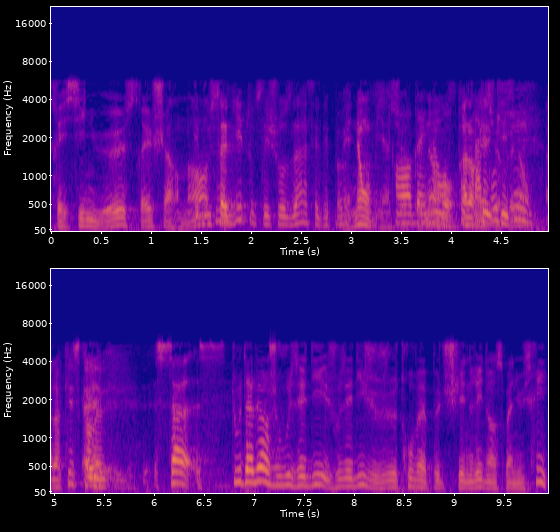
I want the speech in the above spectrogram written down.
très sinueuse, très Et charmante. vous saviez toutes ces choses-là à cette époque? Mais non, bien sûr Oh, que ben non. alors qu'est-ce qu'est-ce qu'on Euh, avait ça, tout à l'heure, je vous ai dit, je vous ai dit, je, je trouve un peu de chiennerie dans ce manuscrit,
